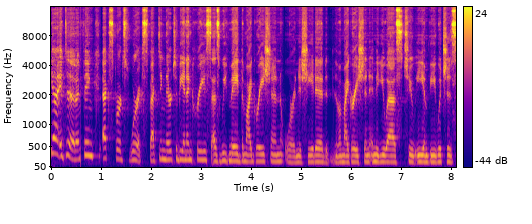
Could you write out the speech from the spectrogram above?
Yeah, it did. I think experts were expecting there to be an increase as we've made the migration or initiated the migration in the U.S. to EMV, which is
